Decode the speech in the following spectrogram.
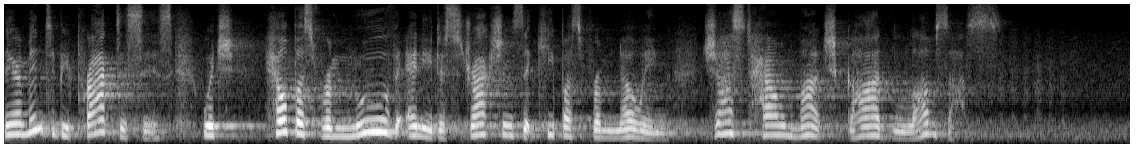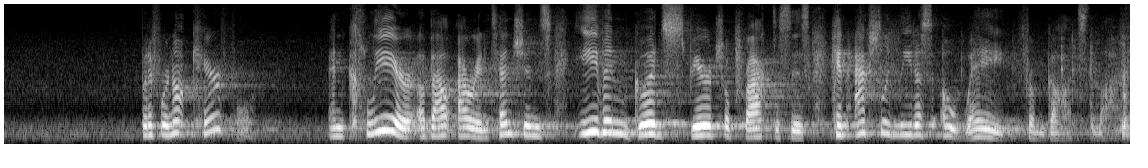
They are meant to be practices which help us remove any distractions that keep us from knowing just how much God loves us. But if we're not careful, and clear about our intentions, even good spiritual practices can actually lead us away from God's love.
